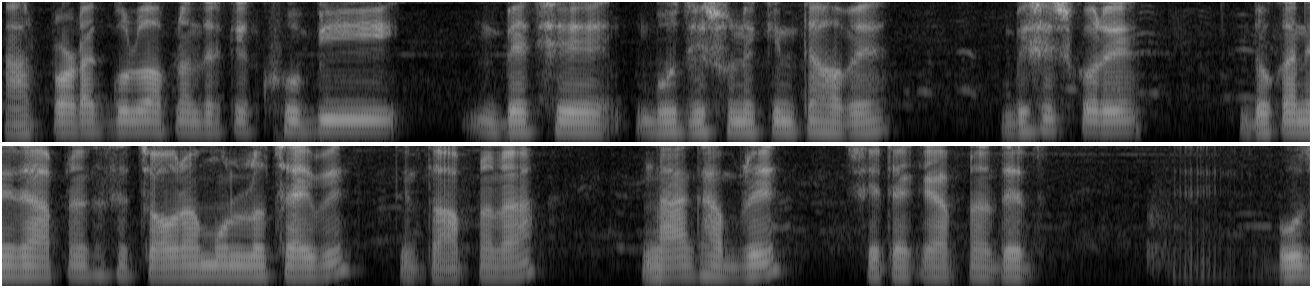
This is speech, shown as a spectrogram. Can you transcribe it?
আর প্রোডাক্টগুলো আপনাদেরকে খুবই বেছে বুঝে শুনে কিনতে হবে। বিশেষ করে দোকানিরা আপনার কাছে চওড়া মূল্য চাইবে, কিন্তু আপনারা না ঘাবড়ে সেটাকে আপনাদের বুঝ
